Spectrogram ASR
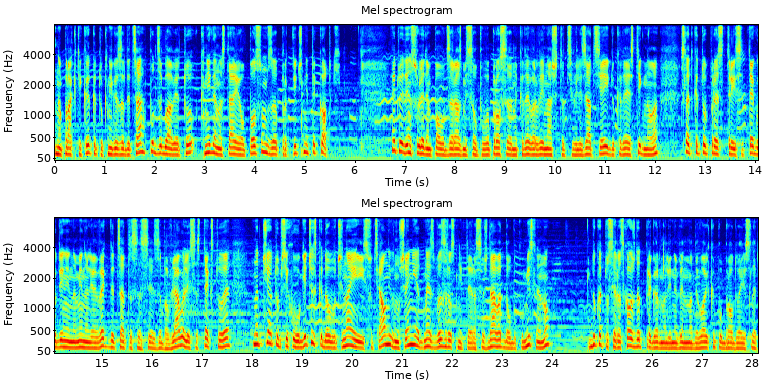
На практика като книга за деца под заглавието Книга на стария опосум за практичните котки – ето един солиден повод за размисъл по въпроса на къде върви нашата цивилизация и докъде е стигнала, след като през 30-те години на миналия век децата са се забавлявали с текстове, над чиято психологическа дълбочина и социални вношения днес възрастните разсъждават дълбокомислено, докато се разхождат прегърнали невинна девойка по Бродвей след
